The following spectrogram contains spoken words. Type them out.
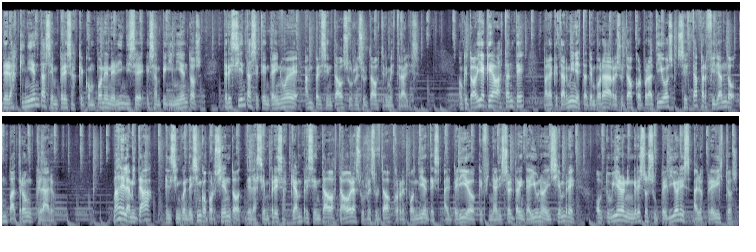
de las 500 empresas que componen el índice S&P 500, 379 han presentado sus resultados trimestrales. Aunque todavía queda bastante para que termine esta temporada de resultados corporativos, se está perfilando un patrón claro. Más de la mitad, el 55% de las empresas que han presentado hasta ahora sus resultados correspondientes al periodo que finalizó el 31 de diciembre, obtuvieron ingresos superiores a los previstos,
